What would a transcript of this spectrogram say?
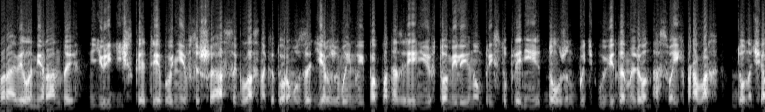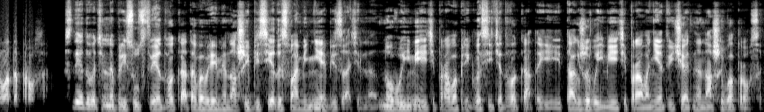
Правила Миранды – юридическое требование в США, согласно которому задерживаемый по подозрению в том или ином преступлении должен быть уведомлен о своих правах до начала допроса. Следовательно, присутствие адвоката во время нашей беседы с вами не обязательно, но вы имеете право пригласить адвоката, и также вы имеете право не отвечать на наши вопросы.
